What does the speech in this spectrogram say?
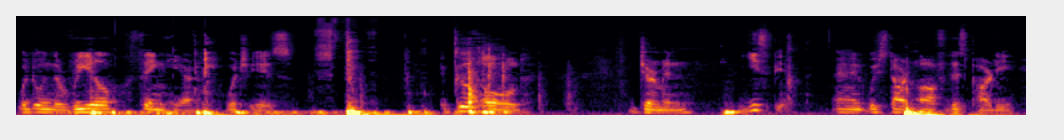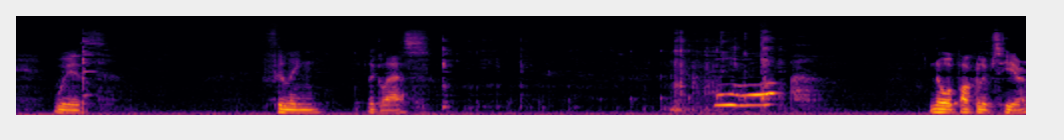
We're doing the real thing here, which is good old German beer. And we start off this party with filling the glass. No apocalypse here.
